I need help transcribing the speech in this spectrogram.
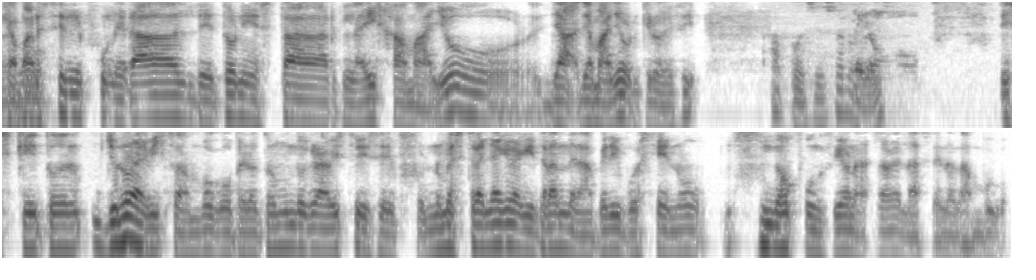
Que aparece en el funeral de Tony Stark, la hija mayor, ya, ya mayor, quiero decir. Ah, pues eso no lo he Pero visto. es que todo, yo no la he visto tampoco, pero todo el mundo que la ha visto dice, "Fu, no me extraña que la quitaran de la peli, pues que no, no funciona, ¿sabes? La escena tampoco.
